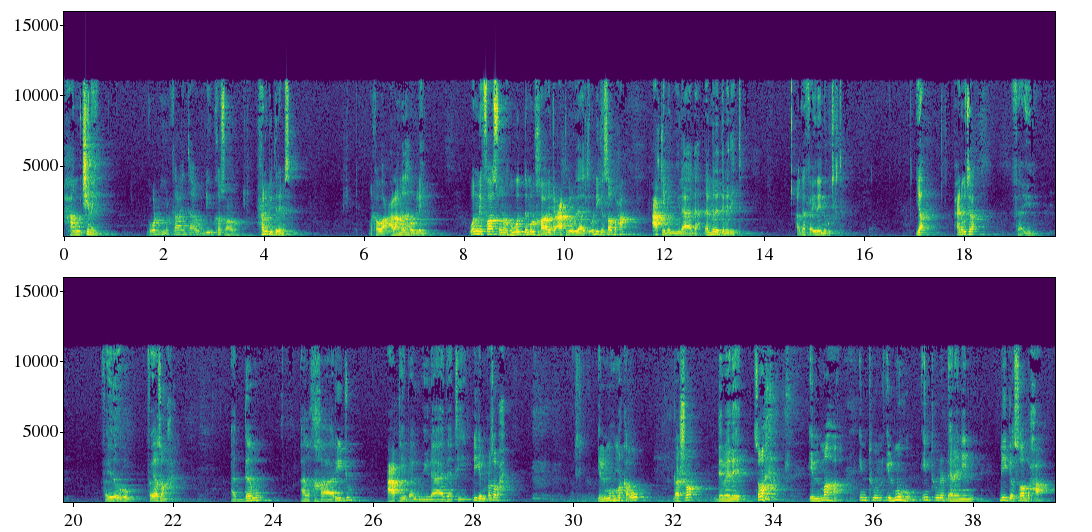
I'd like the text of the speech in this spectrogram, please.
xanuujinaya gabadha markaa intaa dhiigu ka socdo xanuun bay dareemaysa. Marka waa calaamadaha u leey. Wanifaasuna huwa damu lkhaariju caqiba alwilaadati oo dhiigga soo baxa caqiba alwilaada dhalmada dabadeed halkaa faa-iday nagu jirta ya maxaa nagu jira faa-ido faa-ida ogow faa-idada soo maxay addamu alkhaariju caqiba alwilaadati dhiiggan muxuu soo baxay ilmuhu marka uu dhasho dabadeed soo ma ilmaha intuu ilmuhu intuuna dhalanin dhiigga soo baxaa ay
